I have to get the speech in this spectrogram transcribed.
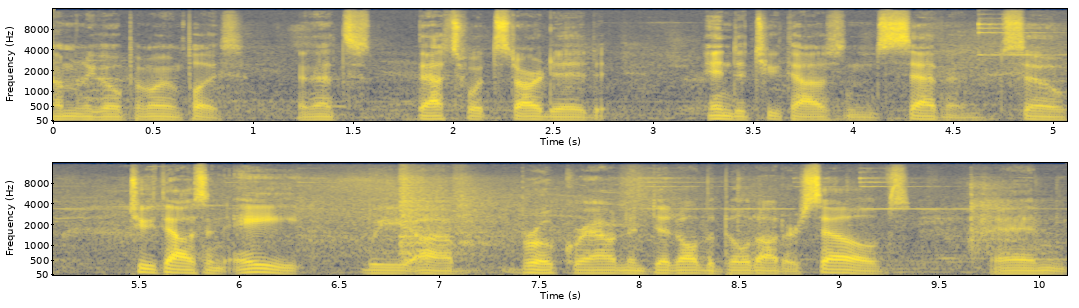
I'm going to go open my own place, and that's that's what started into 2007. So 2008, we uh, broke ground and did all the build out ourselves, and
